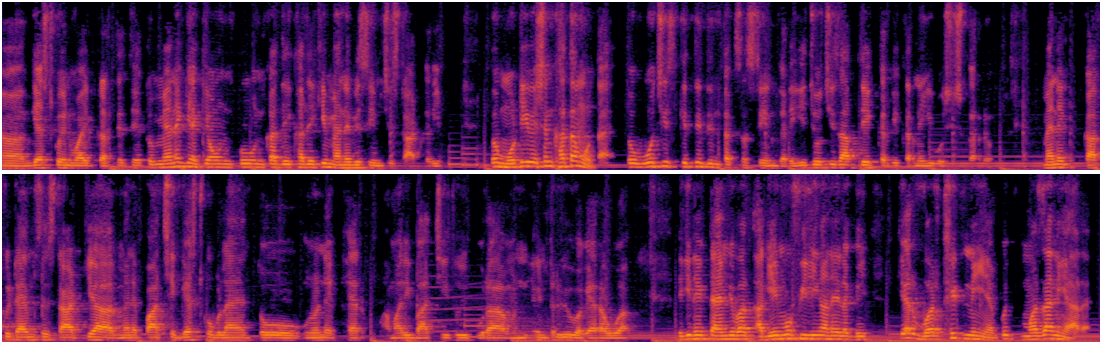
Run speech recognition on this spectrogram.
गेस्ट को इनवाइट करते थे। तो मैंने क्या किया उनको उनका देखा देखी मैंने भी सेम चीज़ स्टार्ट करी। तो मोटिवेशन खत्म होता है तो वो चीज़ कितने दिन तक सस्टेन करेगी? जो चीज़ आप देख करके करने की कोशिश कर रहे हो। मैंने काफ़ी टाइम से स्टार्ट किया मैंने पाँच छह गेस्ट को बुलाए तो उन्होंने खैर हमारी बातचीत हुई पूरा इंटरव्यू वगैरह हुआ। लेकिन एक टाइम के बाद अगेन वो फीलिंग आने लग गई कि यार वर्थ इट नहीं है कुछ मज़ा नहीं आ रहा है।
